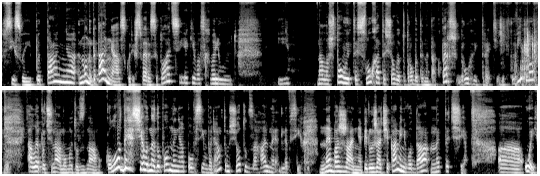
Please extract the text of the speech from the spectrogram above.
всі свої питання. Ну, не питання, а скоріш сфери ситуації, які вас хвилюють. І налаштовуйтесь, слухати, що ви тут робите не так. Перший, другий, третій, відповідно. Але починаємо ми тут з дна колоди. Ще одне доповнення по всім варіантам, що тут загальне для всіх. Небажання. Під лежачий камінь вода не тече. А, ой.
